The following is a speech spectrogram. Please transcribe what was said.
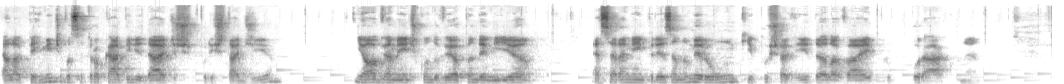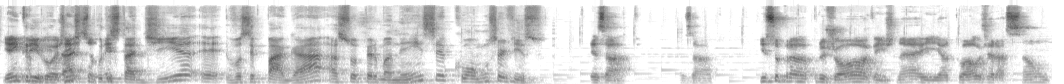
ela permite você trocar habilidades por estadia. E, obviamente, quando veio a pandemia, essa era a minha empresa número um que, puxa vida, ela vai para o buraco, né? E é incrível. A gente por estadia é você pagar a sua permanência com algum serviço. Exato, exato. Isso para os jovens, né, e a atual geração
